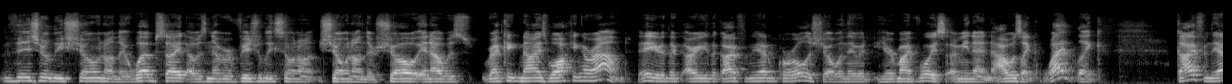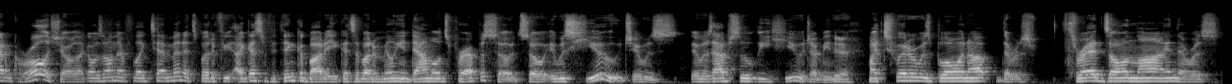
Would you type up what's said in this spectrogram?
visually shown on their website. I was never visually shown on shown on their show, and I was recognized walking around. Hey, you're the are you the guy from the Adam Carolla show? And they would hear my voice. I mean, and I was like, what? Like, guy from the Adam Carolla show? Like, I was on there for like ten minutes. But if you, I guess if you think about it, he gets about a million downloads per episode. So it was huge. It was it was absolutely huge. I mean, Yeah. my Twitter was blowing up. There was threads online. There was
